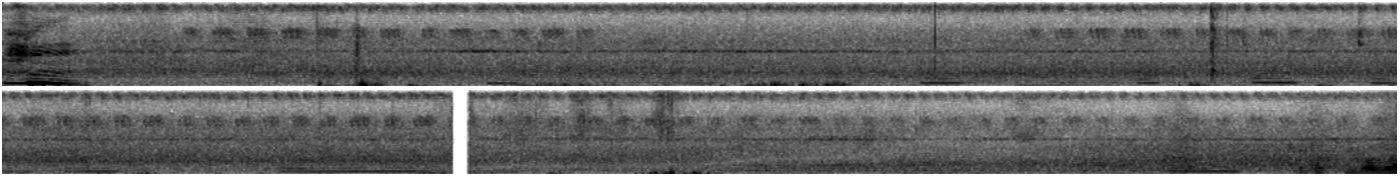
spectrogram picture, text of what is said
এটা কি বলে?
